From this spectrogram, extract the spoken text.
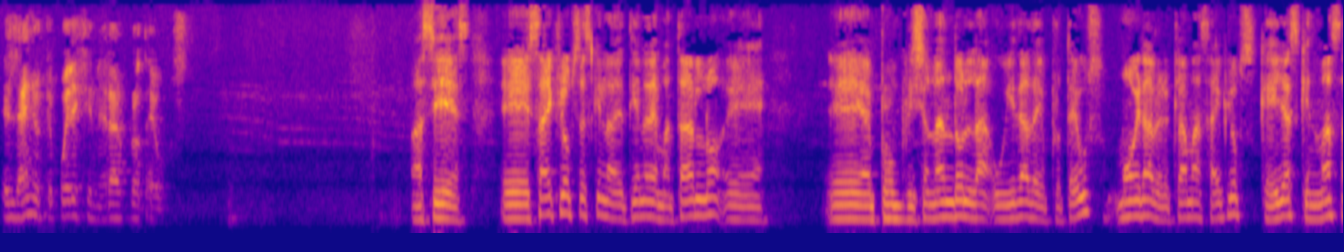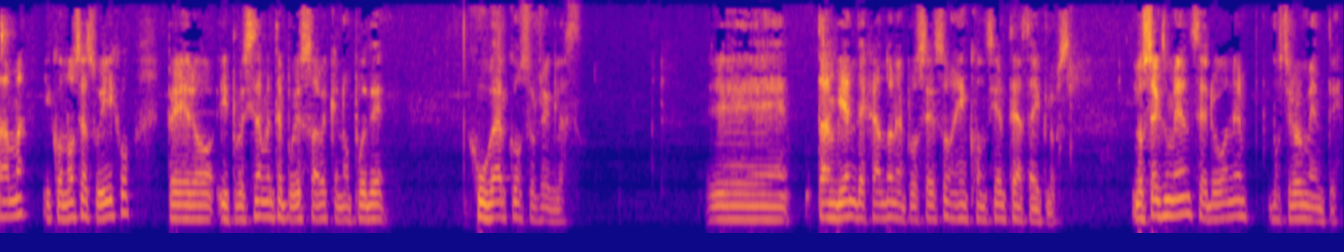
el daño que puede generar Proteus. Así es. Cyclops es quien la detiene de matarlo. Eh, provisionando la huida de Proteus. Moira le reclama a Cyclops que ella es quien más ama y conoce a su hijo, pero y precisamente por eso sabe que no puede jugar con sus reglas. Eh, también dejando en el proceso inconsciente a Cyclops. Los X-Men se reúnen posteriormente.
